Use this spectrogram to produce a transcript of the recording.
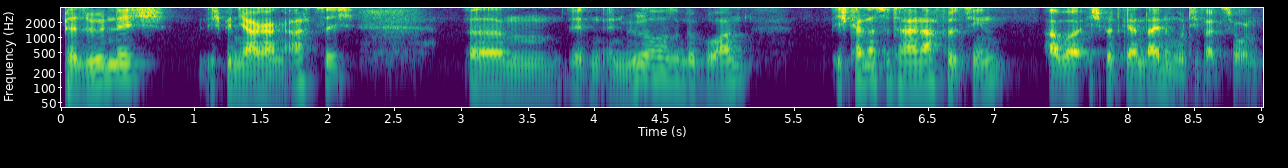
persönlich, ich bin Jahrgang 80, ähm, in, in Mühlhausen geboren. Ich kann das total nachvollziehen, aber ich würde gerne deine Motivation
